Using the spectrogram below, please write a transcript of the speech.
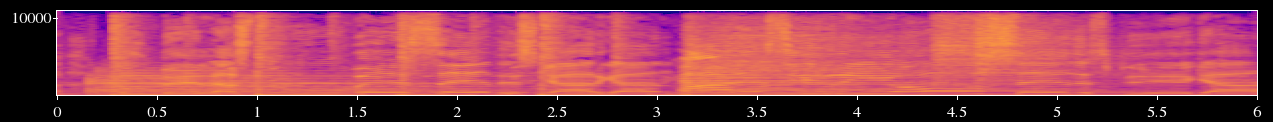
Donde las nubes se descargan, mares y ríos se despliegan.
